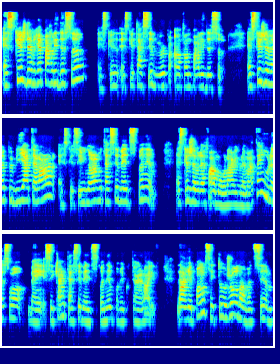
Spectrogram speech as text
Est-ce que je devrais parler de ça? Est-ce que, est-ce que ta cible veut entendre parler de ça? Est-ce que je devrais publier à telle heure? Est-ce que c'est une heure où ta cible est disponible? Est-ce que je devrais faire mon live le matin ou le soir? Ben, c'est quand ta cible est disponible pour écouter un live. La réponse est toujours dans votre cible.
